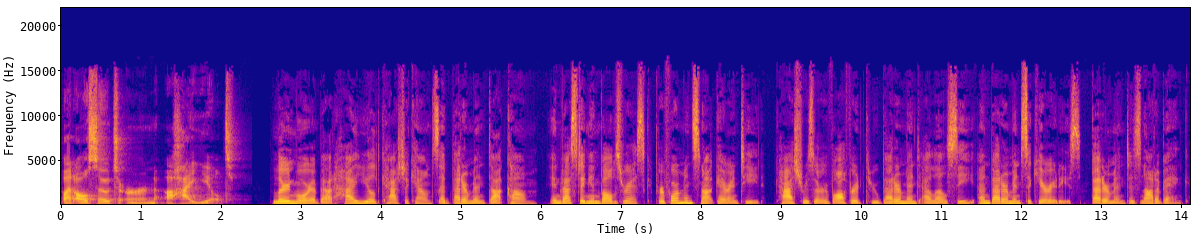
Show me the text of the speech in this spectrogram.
but also to earn a high yield. Learn more about high yield cash accounts at betterment.com. Investing involves risk, performance not guaranteed. Cash reserve offered through Betterment LLC and Betterment Securities. Betterment is not a bank.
